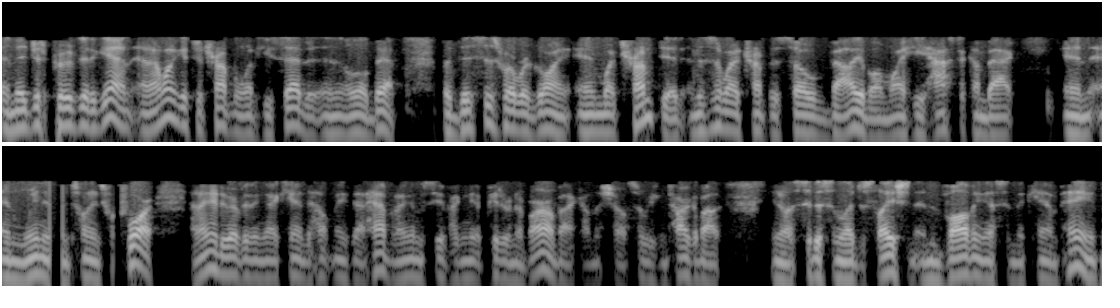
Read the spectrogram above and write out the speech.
and they just proved it again. And I want to get to Trump and what he said in a little bit. But this is where we're going. And what Trump did, and this is why Trump is so valuable and why he has to come back and, and win in 2024. And I'm going to do everything I can to help make that happen. I'm going to see if I can get Peter Navarro back on the show so we can talk about, you know, citizen legislation and involving us in the campaign,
